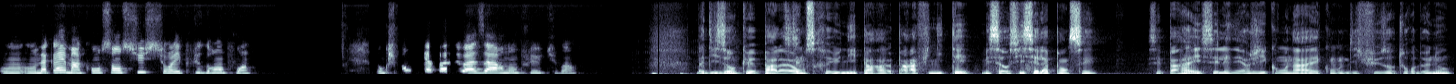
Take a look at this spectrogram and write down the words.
on, on a quand même un consensus sur les plus grands points. Donc je pense qu'il n'y a pas de hasard non plus, tu vois. Bah, disons que par la... on se réunit par, par affinité, mais ça aussi, c'est la pensée. C'est pareil, c'est l'énergie qu'on a et qu'on diffuse autour de nous.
